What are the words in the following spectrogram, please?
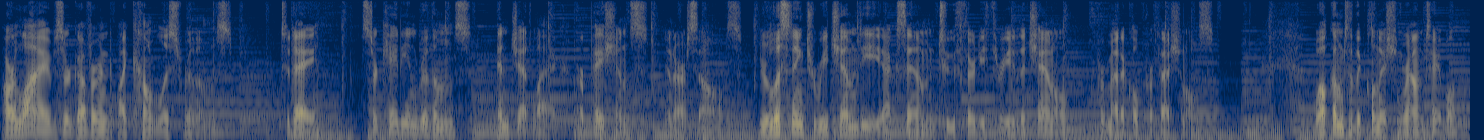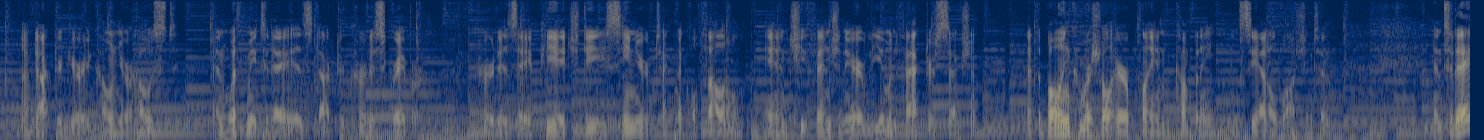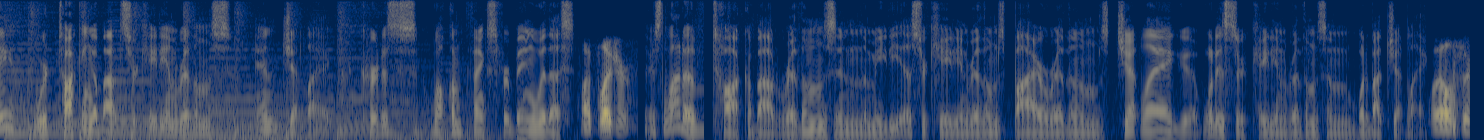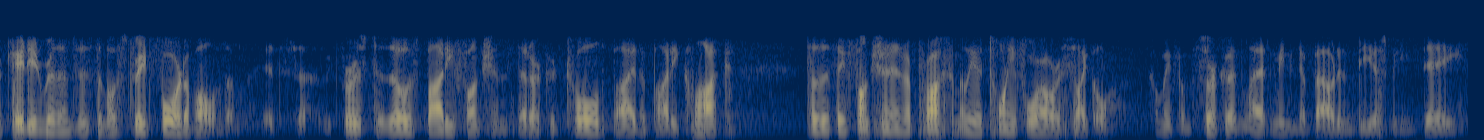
Our lives are governed by countless rhythms. Today, circadian rhythms and jet lag, our patients and ourselves. You're listening to ReachMD XM 233, the channel for medical professionals. Welcome to the Clinician Roundtable. I'm Dr. Gary Cohn, your host, and with me today is Dr. Curtis Graeber. Kurt is a PhD Senior Technical Fellow and Chief Engineer of the Human Factors Section at the Boeing Commercial Airplane Company in Seattle, Washington. And today we're talking about circadian rhythms and jet lag. Curtis, welcome. Thanks for being with us. My pleasure. There's a lot of talk about rhythms in the media circadian rhythms, biorhythms, jet lag. What is circadian rhythms and what about jet lag? Well, circadian rhythms is the most straightforward of all of them. It uh, refers to those body functions that are controlled by the body clock so that they function in approximately a 24 hour cycle, coming from circa in Latin meaning about and dies meaning day.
